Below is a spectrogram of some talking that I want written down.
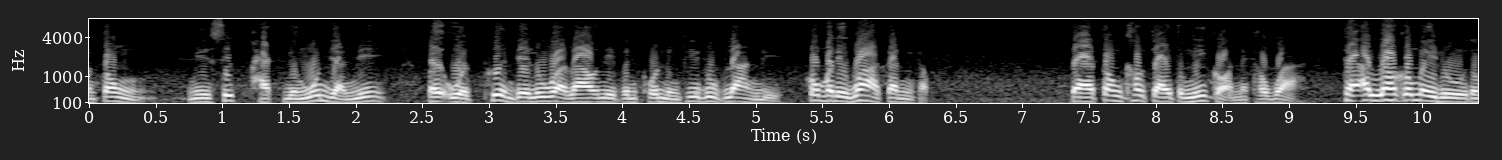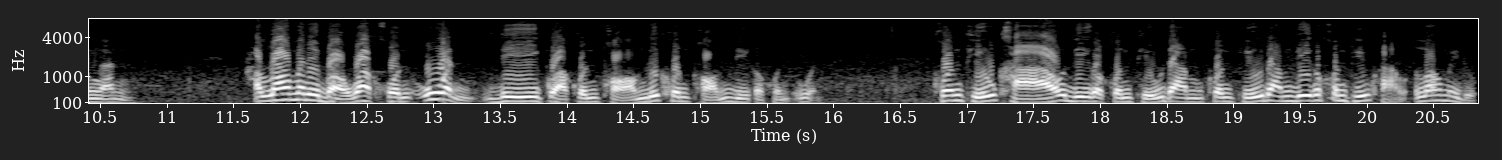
มันต้องมีซิกแพคอย่างงู้นอย่างนี้ ไปอวดเพื่อนได้รู้ว่าเรานี่เป็นคนหนึ่งที่รูปร่างดี ก็ไม่ได้ว่ากันครับ แต่ต้องเข้าใจตรงนี้ก่อนนะครับว่า แต่อัลลอฮ์ก็ไม่ดูตรงนั้นอัลลอฮ์ไม่ได้บอกว่าคนอ้วนดีกว่าคนผอม หรือคนผอมดีกว่าคนอ้วน คนผิวขาวดีกว่าคนผิวดำคนผิวดำดีกว่าคนผิวขาวอัลลอฮ์ไม่ดู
